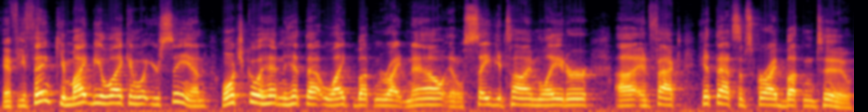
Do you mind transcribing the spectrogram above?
If you think you might be liking what you're seeing, why don't you go ahead and hit that like button right now? It'll save you time later. Uh, in fact, hit that subscribe button too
